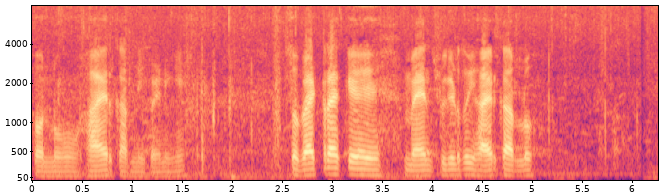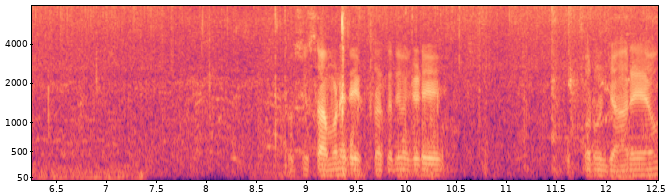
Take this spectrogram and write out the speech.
ਤੁਹਾਨੂੰ ਹਾਇਰ ਕਰਨੀ ਪੈਣੀ ਹੈ। ਸੋ ਬੈਟਰ ਹੈ ਕਿ ਮੈਨਫੀਲਡ ਤੋਂ ਹੀ ਹਾਇਰ ਕਰ ਲਓ। ਤੁਸੀਂ ਸਾਹਮਣੇ ਦੇਖ ਸਕਦੇ ਹੋ ਜਿਹੜੇ ਉੱਪਰ ਨੂੰ ਜਾ ਰਹੇ ਆ, ਉਹ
